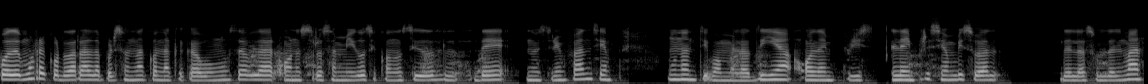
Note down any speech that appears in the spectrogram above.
Podemos recordar a la persona con la que acabamos de hablar o a nuestros amigos y conocidos de nuestra infancia, una antigua melodía o la impresión visual del azul del mar.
